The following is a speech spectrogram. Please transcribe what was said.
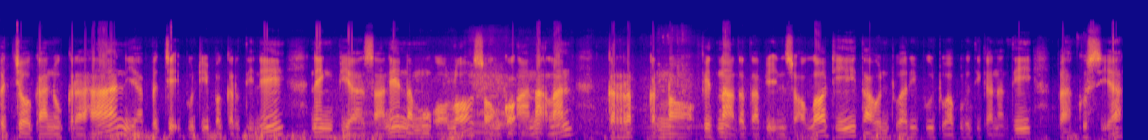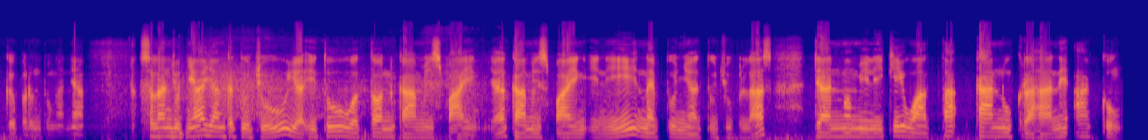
bejo kanugrahan ya becik budi pekertine ning biasane nemu Allah songko anak lan kerep kena fitnah. Tetapi insya Allah di tahun 2023 nanti bagus ya keberuntungannya Selanjutnya yang ketujuh yaitu weton Kamis Pahing. Ya, Kamis Pahing ini Neptunnya 17 dan memiliki watak kanugrahane agung.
